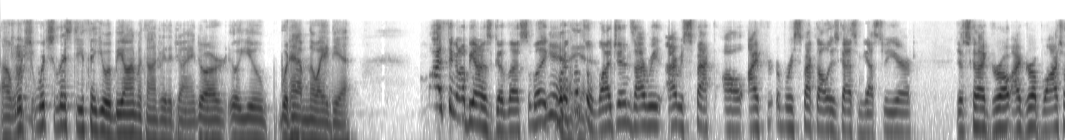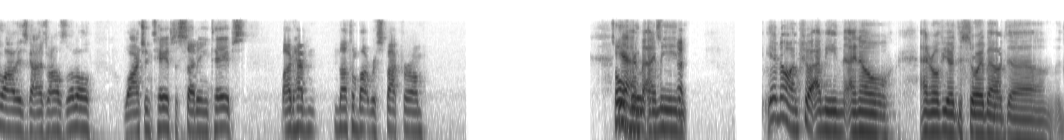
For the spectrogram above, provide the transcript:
Uh, which which list do you think you would be on with Andre the Giant, or, or you would have no idea? I think I'll be on his good list. Like Yeah, when it comes yeah. to legends, I re- I respect all I f- respect all these guys from yesteryear. Just because I grew up, I grew up watching a lot of these guys when I was little, watching tapes and studying tapes. I'd have nothing but respect for them. Yeah, I mean- I once- mean, yeah, no, I'm sure. I mean, I know. I don't know if you heard the story about. Um,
